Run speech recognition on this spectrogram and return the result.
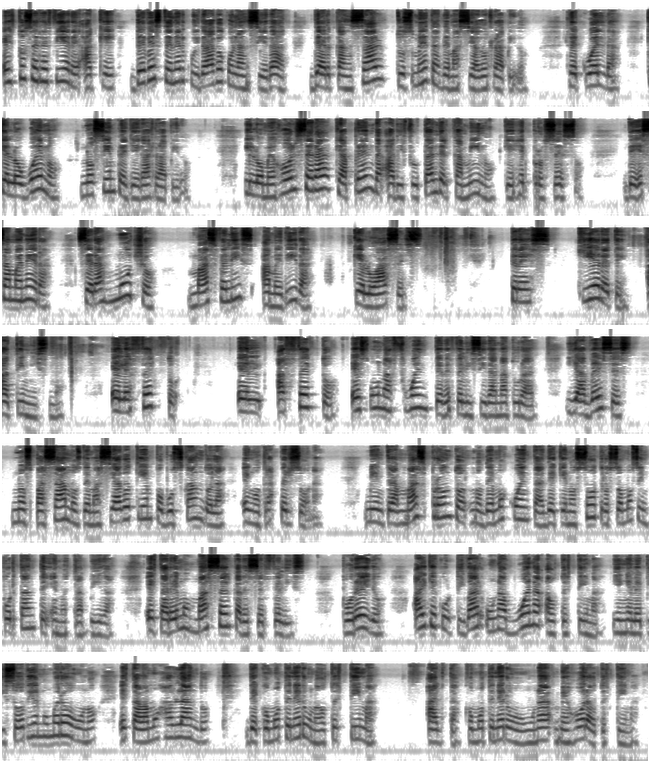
Esto se refiere a que debes tener cuidado con la ansiedad de alcanzar tus metas demasiado rápido. Recuerda que lo bueno no siempre llega rápido. Y lo mejor será que aprenda a disfrutar del camino, que es el proceso. De esa manera serás mucho más feliz a medida que lo haces. 3. Quiérete a ti mismo. El efecto, el afecto es una fuente de felicidad natural y a veces nos pasamos demasiado tiempo buscándola en otras personas. Mientras más pronto nos demos cuenta de que nosotros somos importantes en nuestras vidas, estaremos más cerca de ser feliz. Por ello, hay que cultivar una buena autoestima y en el episodio número uno estábamos hablando de cómo tener una autoestima alta, cómo tener una mejor autoestima.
